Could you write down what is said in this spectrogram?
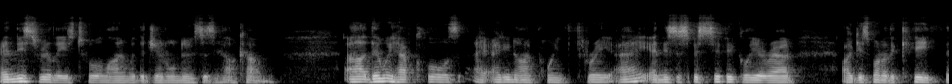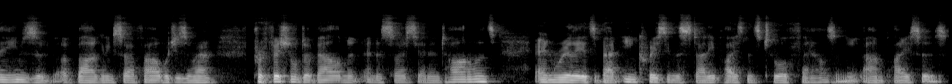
And this really is to align with the general nurse's outcome. Uh, then we have clause 89.3a, and this is specifically around, I guess, one of the key themes of, of bargaining so far, which is around professional development and associated entitlements. And really, it's about increasing the study placements to a thousand um, places.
